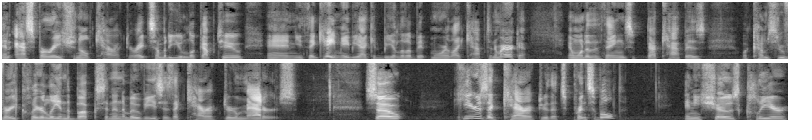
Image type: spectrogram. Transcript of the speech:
an aspirational character, right? Somebody you look up to and you think, hey, maybe I could be a little bit more like Captain America. And one of the things about Cap is what comes through very clearly in the books and in the movies is that character matters. So here's a character that's principled and he shows clear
